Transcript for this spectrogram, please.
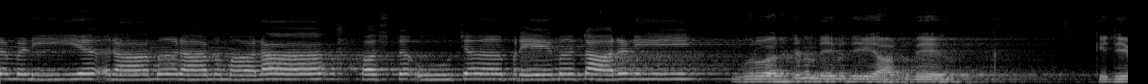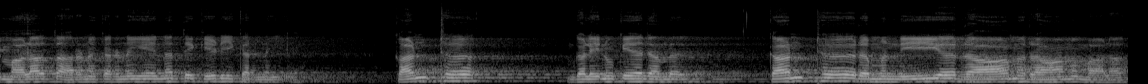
ਰਮਣੀय RAM RAM ਮਾਲਾ ਹਸਤ ਊਚ ਪ੍ਰੇਮ ਧਾਰਣੀ ਗੁਰੂ ਅਰਜਨ ਦੇਵ ਜੀ ਆਖਦੇ ਕਿ ਜੇ ਮਾਲਾ ਧਾਰਨ ਕਰਨੀ ਹੈ ਨਾ ਤੇ ਕਿਹੜੀ ਕਰਨੀ ਹੈ ਕੰਠ ਗਲੇ ਨੂੰ ਕਿਹਾ ਜਾਂਦਾ ਹੈ। ਕੰਠ ਰਮਣੀय RAM RAM ਮਾਲਾ।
